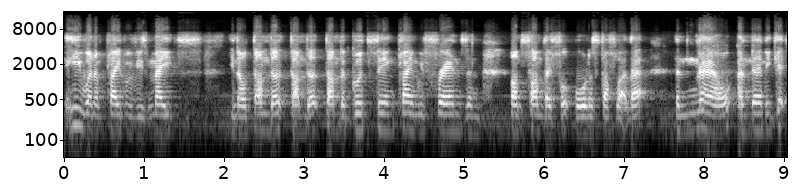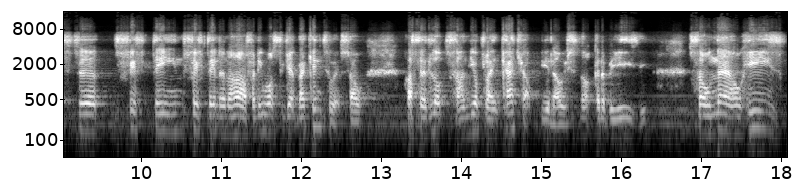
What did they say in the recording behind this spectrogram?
He went and played with his mates. You know, done the done the done the good thing, playing with friends and on Sunday football and stuff like that. And now, and then he gets to 15, 15 and a half, and he wants to get back into it. So I said, look, son, you're playing catch up. You know, it's not going to be easy. So now he's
